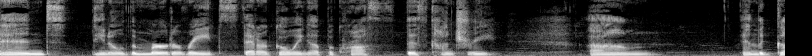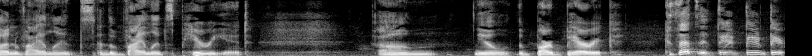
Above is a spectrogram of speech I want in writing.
And, you know, the murder rates that are going up across this country, um, and the gun violence and the violence, period. Um, you know, the barbaric because that's there, there, there,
